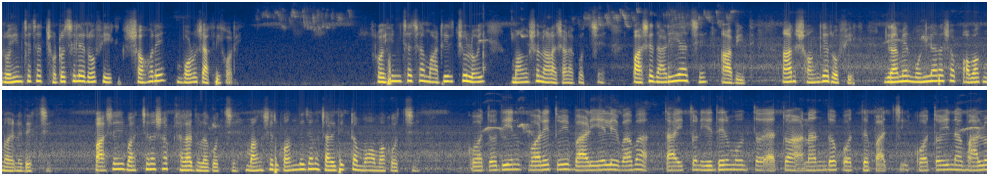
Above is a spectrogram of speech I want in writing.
রহিম চাচার ছোট ছেলে রফিক শহরে বড় চাকরি করে। রহিম চাচা মাটির চুলোয় মাংস নাড়াচাড়া করছে। পাশে দাঁড়িয়ে আছে আবিদ আর সঙ্গে রফিক। গ্রামের মহিলারা সব অবাক নয়নে দেখছে। পাশেই বাচ্চারা সব খেলাধুলা করছে। মাংসের গন্ধে যেন চারিদিকটা ম ম করছে। কতদিন পরে তুই বাড়ি এলে বাবা? তাই তো নিজেদের মধ্যে এত আনন্দ করতে পারছি। কতই না ভালো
